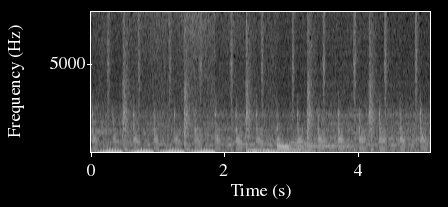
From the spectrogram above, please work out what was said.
Thank you.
